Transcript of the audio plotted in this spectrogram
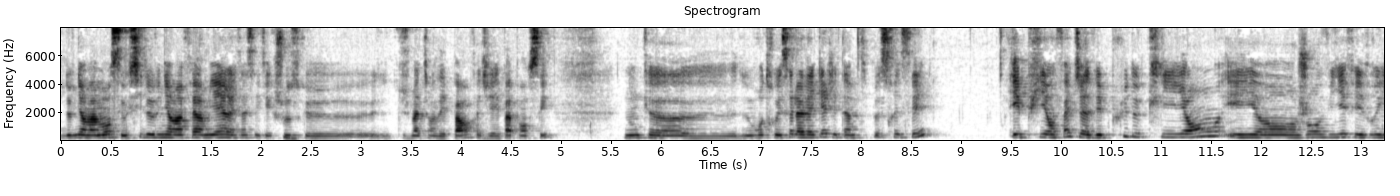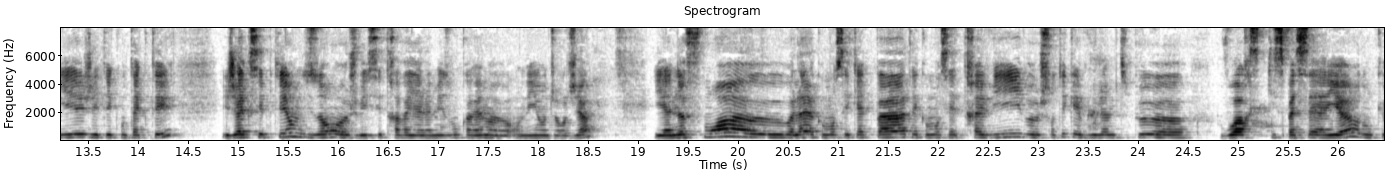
devenir maman, c'est aussi devenir infirmière. Et ça, c'est quelque chose que je m'attendais pas. En fait, j'y avais pas pensé. Donc, euh, de me retrouver seule avec elle, j'étais un petit peu stressée. Et puis, en fait, j'avais plus de clients. Et en janvier, février, j'ai été contactée. Et j'ai accepté en me disant, euh, je vais essayer de travailler à la maison quand même euh, en ayant Georgia. Et à 9 mois, voilà, elle a commencé quatre pattes, elle a commencé à être très vive. Je sentais qu'elle voulait un petit peu voir ce qui se passait ailleurs. Donc,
